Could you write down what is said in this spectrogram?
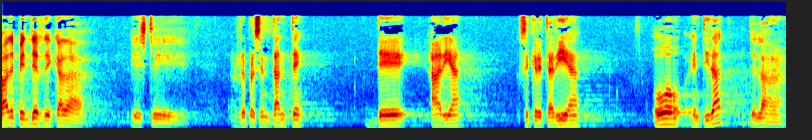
va a depender de cada este, representante de área, secretaría o entidad de la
